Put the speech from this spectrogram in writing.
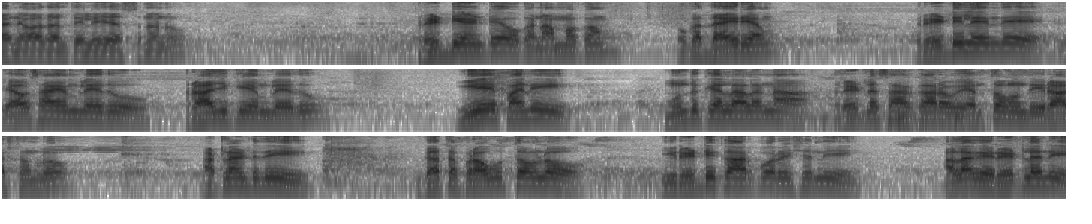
ధన్యవాదాలు తెలియజేస్తున్నాను. రెడ్డి అంటే ఒక నమ్మకం ఒక ధైర్యం. రెడ్డి లేనిదే వ్యవసాయం లేదు రాజకీయం లేదు. ఏ పని ముందుకెళ్ళాలన్నా రెడ్ల సహకారం ఎంతో ఉంది ఈ రాష్ట్రంలో. అట్లాంటిది గత ప్రభుత్వంలో ఈ రెడ్డి కార్పొరేషన్ని అలాగే రెడ్లని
